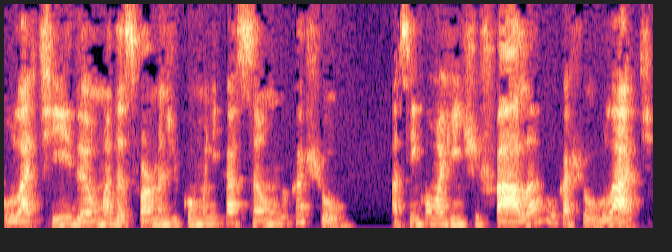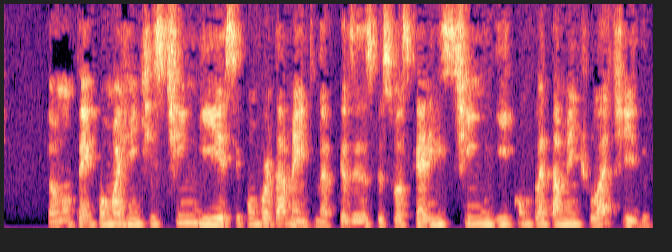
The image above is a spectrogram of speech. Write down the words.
o latido é uma das formas de comunicação do cachorro. Assim como a gente fala, o cachorro late. Então não tem como a gente extinguir esse comportamento, né? Porque às vezes as pessoas querem extinguir completamente o latido.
